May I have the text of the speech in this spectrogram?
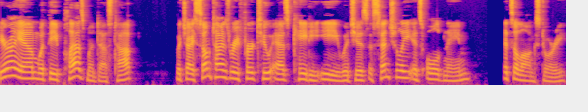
here I am with the Plasma desktop, which I sometimes refer to as KDE, which is essentially its old name. It's a long story.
